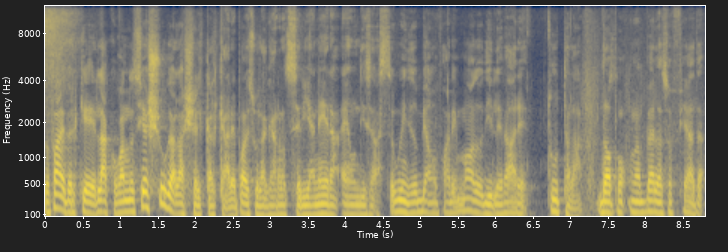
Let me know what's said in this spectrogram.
Lo fai perché l'acqua quando si asciuga lascia il calcare, poi sulla carrozzeria nera è un disastro, quindi dobbiamo fare in modo di levare tutta l'acqua. Dopo una bella soffiata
